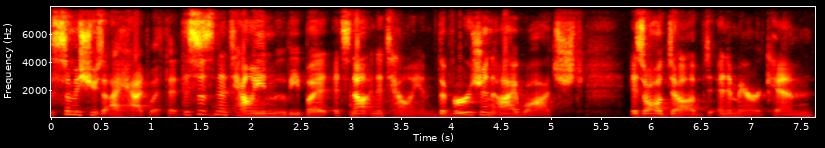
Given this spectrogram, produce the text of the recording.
some issues I had with it. This is an Italian movie, but it's not an Italian. The version I watched is all dubbed in American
